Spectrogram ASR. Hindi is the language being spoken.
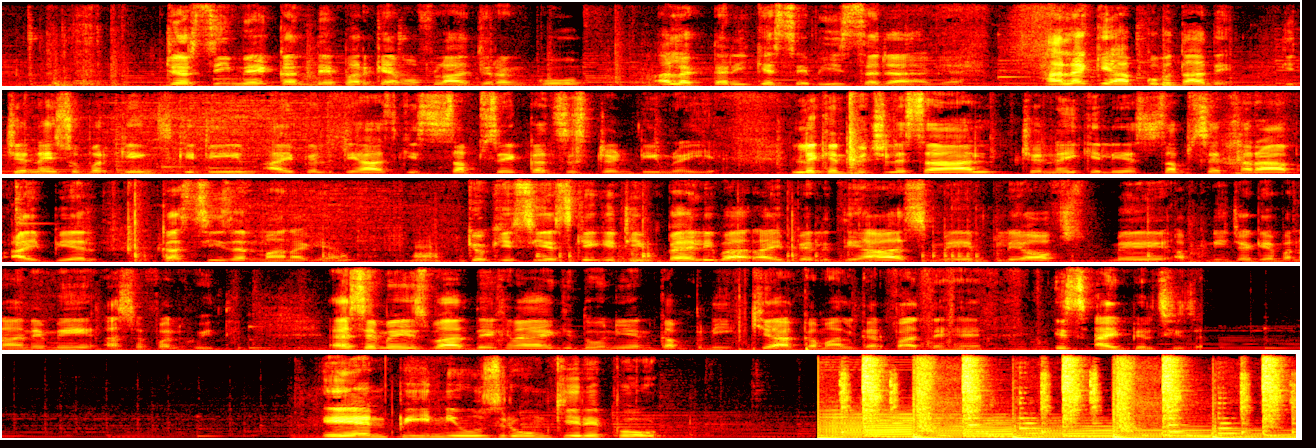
जर्सी में कंधे पर कैमोफ्लाज रंग को अलग तरीके से भी सजाया गया है। हालाँकि आपको बता दें कि चेन्नई सुपर किंग्स की टीम आईपीएल इतिहास की सबसे कंसिस्टेंट टीम रही है। लेकिन पिछले साल चेन्नई के लिए सबसे खराब आईपीएल का सीज़न माना गया था, क्योंकि सीएसके की टीम पहली बार आईपीएल इतिहास में प्लेऑफ्स में अपनी जगह बनाने में असफल हुई थी। ऐसे में इस बार देखना है कि धोनी एंड कंपनी क्या कमाल कर पाते हैं इस IPL season. ANP news room की रिपोर्ट। Thank you.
